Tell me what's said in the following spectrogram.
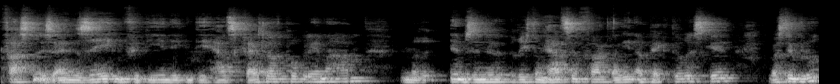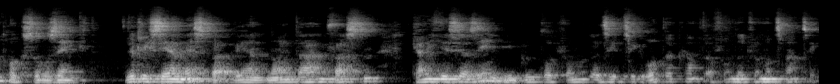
Fasten ist ein Segen für diejenigen, die Herz-Kreislauf-Probleme haben, im, Sinne Richtung Herzinfarkt, Angina pectoris gehen, was den Blutdruck so senkt. Wirklich sehr messbar. Während neun Tagen Fasten kann ich das ja sehen, wie ein Blutdruck von 170 runterkommt auf 125.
